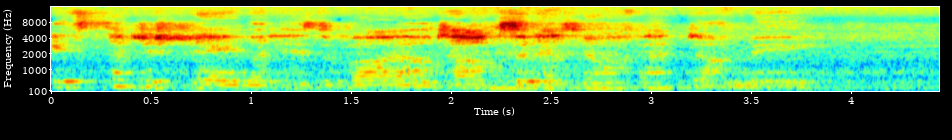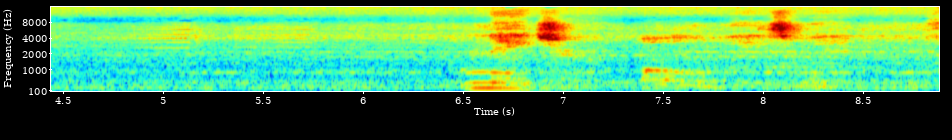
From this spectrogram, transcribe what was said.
It's such a shame that his vile toxin has no effect on me. Nature always wins.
